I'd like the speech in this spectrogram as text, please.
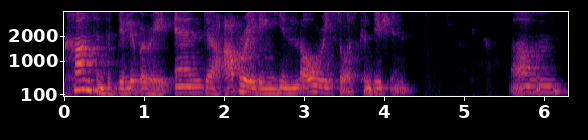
content delivery and uh, operating in low resource conditions. Um,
